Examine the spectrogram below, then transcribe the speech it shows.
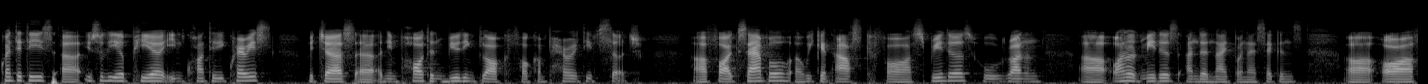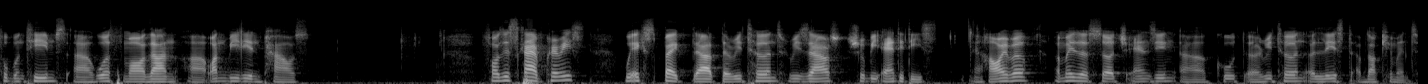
Quantities uh, usually appear in quantity queries, which is uh, an important building block for comparative search. Uh, for example, we can ask for sprinters who run 100 meters under 9.9 seconds, or football teams worth more than 1 billion pounds. For this kind of queries, we expect that the returned results should be entities. However, a major search engine uh, could uh, return a list of documents,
